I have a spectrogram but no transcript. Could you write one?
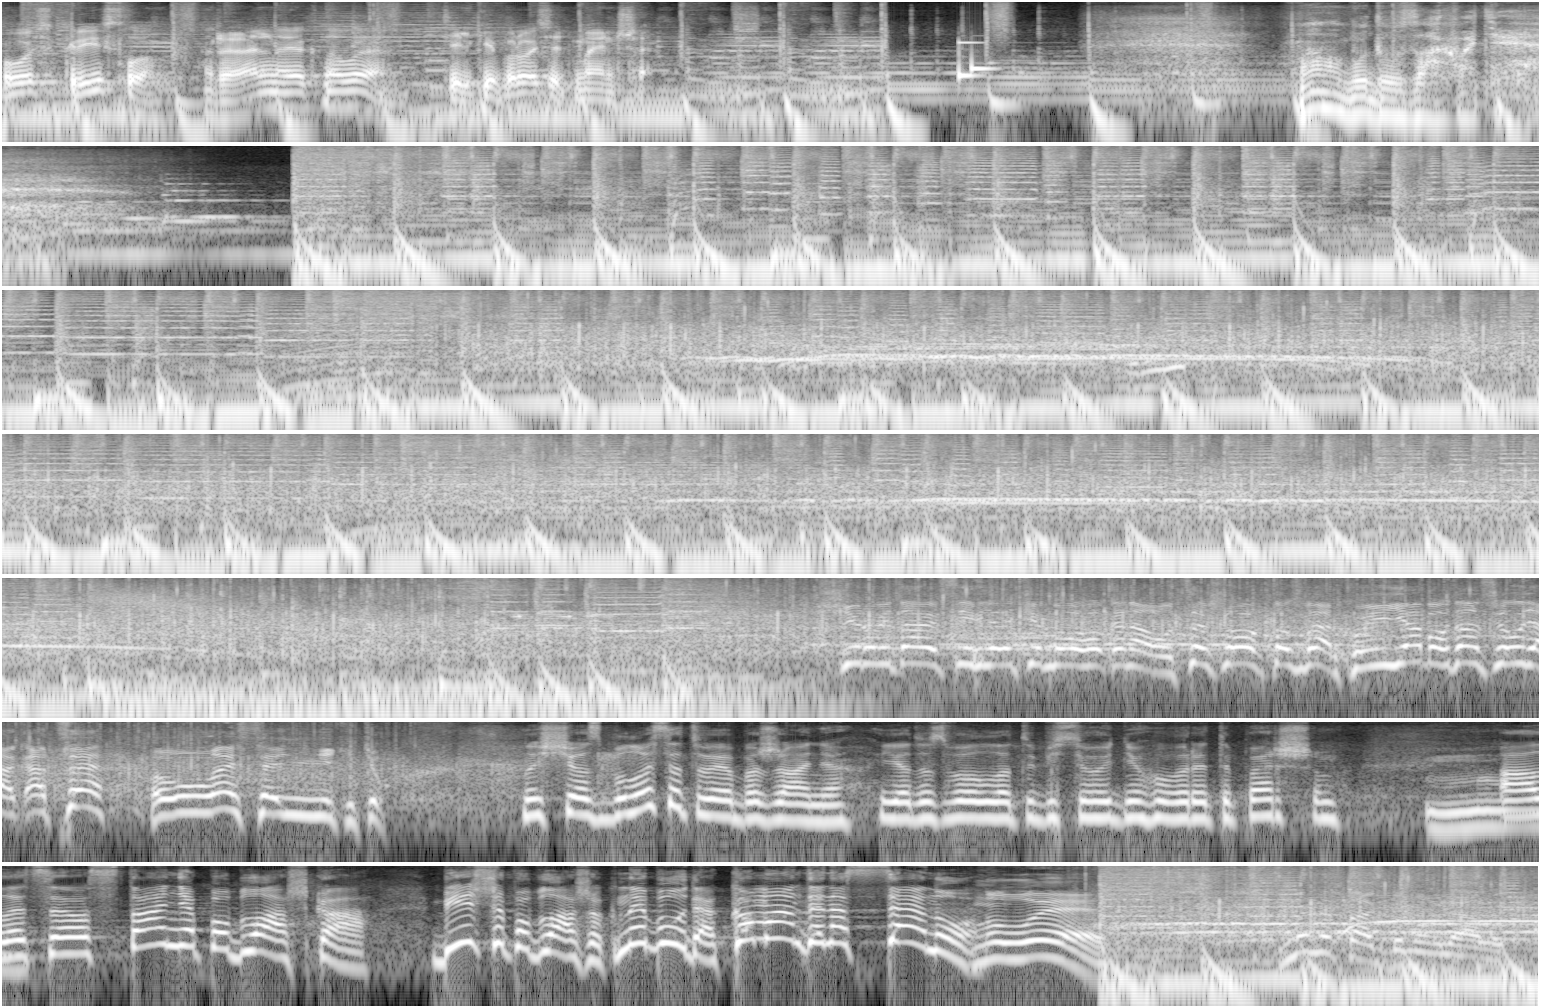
Ось крісло. Реально як нове. Тільки просять менше. Мама буде у захваті. Вітаю всіх глядачів нового каналу. Це шоу «Хто зверху» і я Богдан Шелудяк, а це Леся Нікітюк. Ну що, збулося твоє бажання? Я дозволила тобі сьогодні говорити першим. Але це остання поблажка. Більше поблажок не буде. Команди на сцену! Ну, Лесь, ми не так домовлялись.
